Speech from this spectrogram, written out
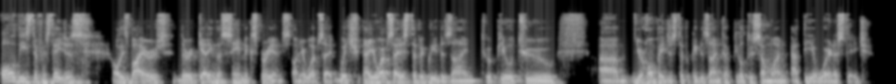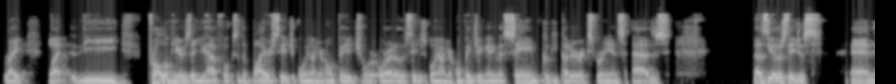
all these different stages all these buyers, they're getting the same experience on your website, which now your website is typically designed to appeal to, um, your homepage is typically designed to appeal to someone at the awareness stage, right? But the problem here is that you have folks at the buyer stage going on your homepage or, or at other stages going on your homepage and getting the same cookie cutter experience as, as the other stages. And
